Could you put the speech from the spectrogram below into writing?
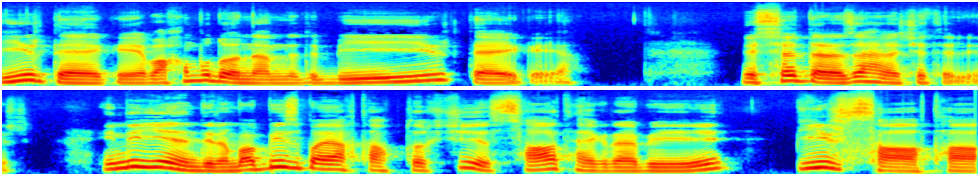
1 dəqiqəyə, baxın bu da önəmlidir. 1 dəqiqəyə neçə dərəcə hərəkət edir. İndi yenə deyirəm, bax biz bayaq tapdıq ki, saat əqrəbi 1 saata,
